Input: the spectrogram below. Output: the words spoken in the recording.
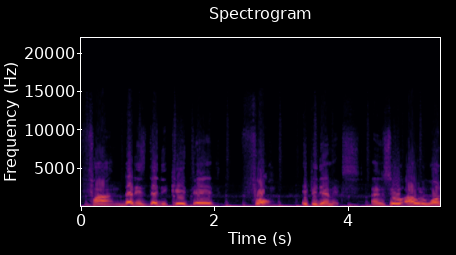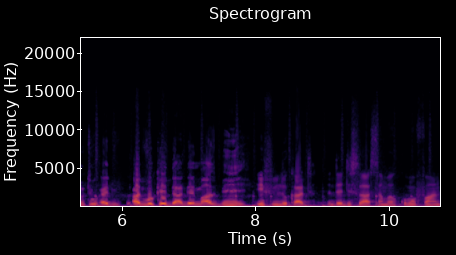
fund that is dedicated for epidemics. And so I will want to ad advocate that there must be. If you look at the District Assemblies Common Fund,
